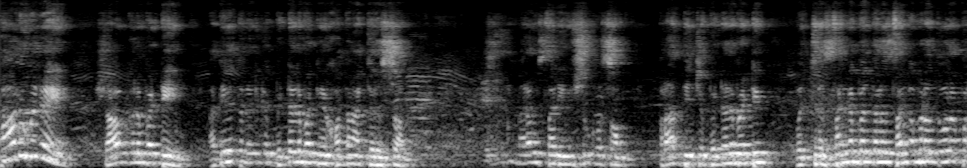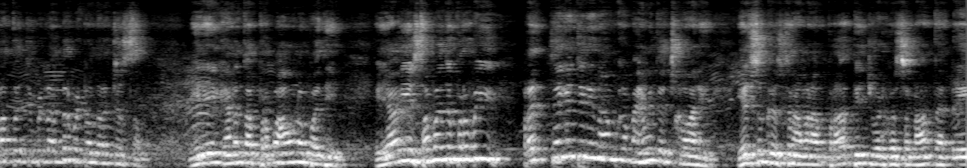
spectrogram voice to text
పాల్గొనే షావుకులు బట్టి అదే తనకి బిడ్డలు బట్టి కొంత తెలుస్తాం మరొకసారి ఈ విషయం కోసం ప్రార్థించే బిడ్డలు బట్టి వచ్చిన సంఘ పెద్దలు సంఘంలో దూర ప్రార్థించే బిడ్డలు అందరూ బట్టి అందరూ చేస్తాం. నేనే ఘనత ప్రభావంలో పది అయ్యా ఈ సంబంధ ప్రభు ప్రత్యేకించి నీ నామక మహిమ తెచ్చుకోవాలి యేసుక్రీస్తు నామన ప్రార్థించి వరకు వస్తున్నాం తండ్రి.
